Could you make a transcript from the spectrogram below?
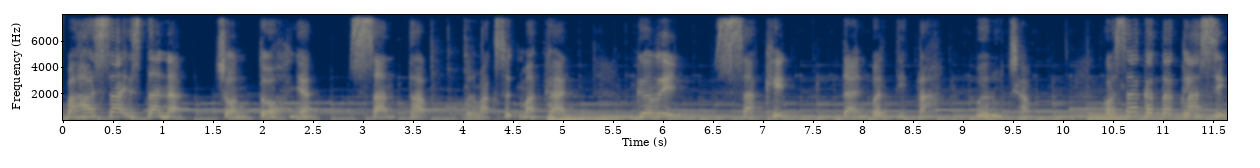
Bahasa istana contohnya santap bermaksud makan, gering, sakit dan bertitah berucap. Kosakata klasik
